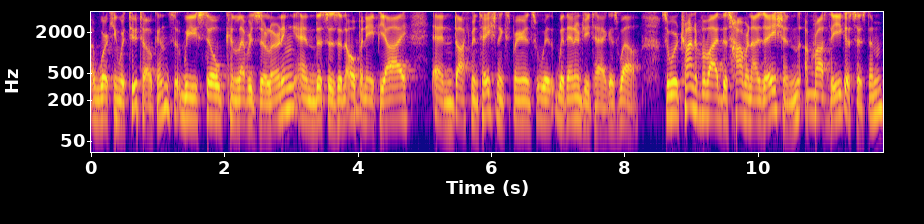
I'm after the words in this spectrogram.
uh, working with two tokens. We still can leverage their learning, and this is an open API and documentation experience with with Energy Tag as well. So we're trying to provide this harmonization across the ecosystem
